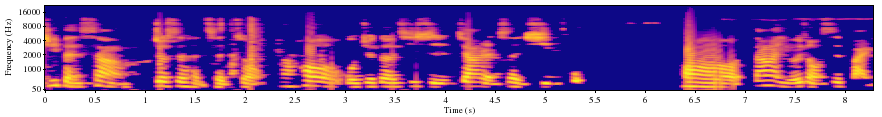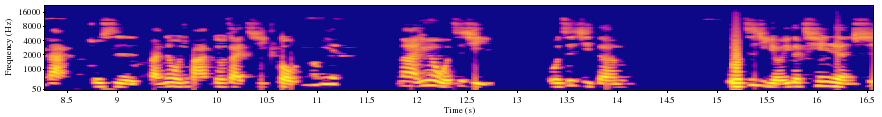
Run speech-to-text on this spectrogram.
基本上就是很沉重，然后我觉得其实家人是很辛苦。哦，当然有一种是摆烂，就是反正我就把它丢在机构里面。那因为我自己，我自己的，我自己有一个亲人是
